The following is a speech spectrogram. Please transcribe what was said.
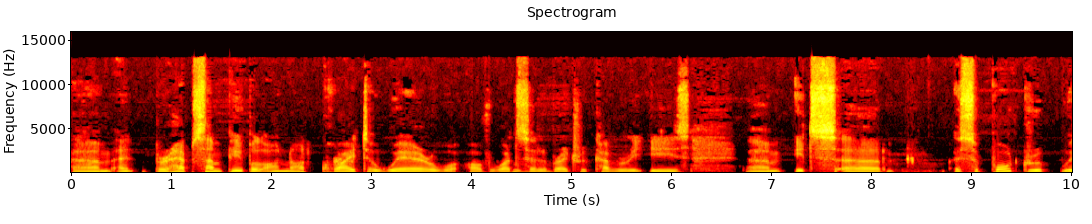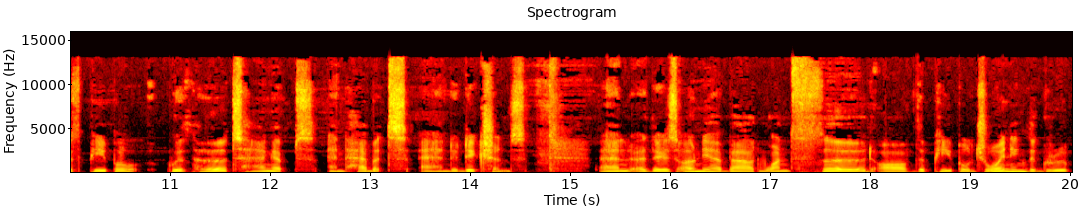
Um, and perhaps some people are not quite aware of what mm. Celebrate Recovery is. Um, it's uh, a support group with people with hurts, hang-ups, and habits and addictions. And uh, there's only about one third of the people joining the group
